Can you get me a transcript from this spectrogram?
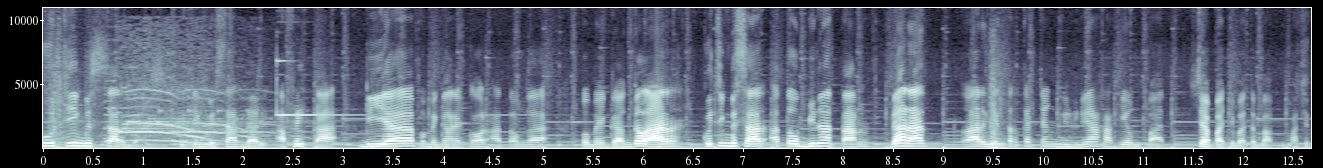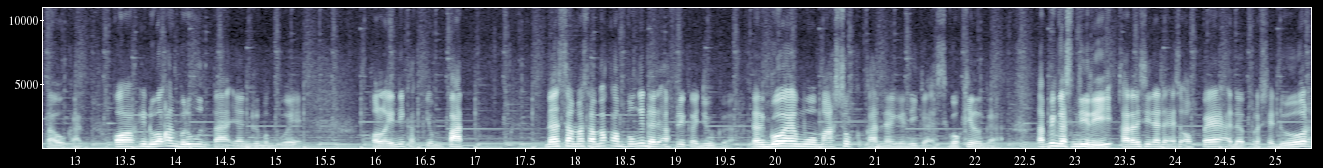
kucing besar, guys. Kucing besar dari Afrika. Dia pemegang rekor atau enggak pemegang gelar kucing besar atau binatang darat larinya terkencang di dunia kaki empat. Siapa coba tebak? Pasti tahu kan. Kalau kaki dua kan baru unta yang di rumah gue. Kalau ini kaki empat dan sama-sama kampungnya dari Afrika juga. Dan gue yang mau masuk ke kandang ini guys, gokil gak? Tapi nggak sendiri, karena di sini ada SOP, ada prosedur,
